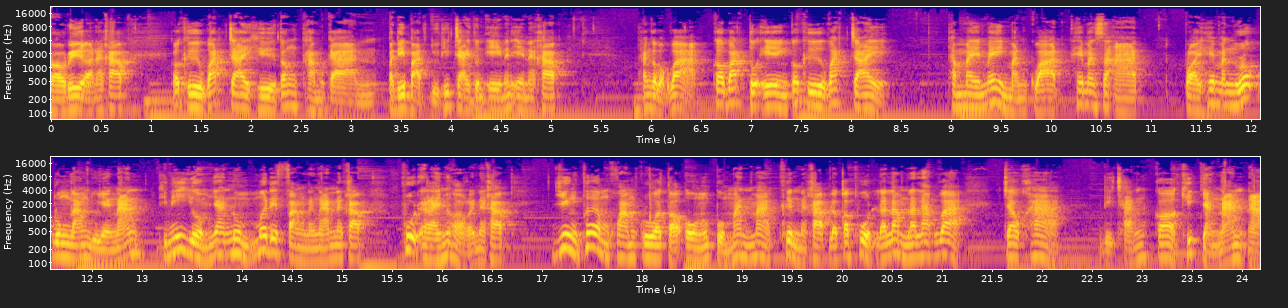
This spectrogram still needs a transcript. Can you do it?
รอเรือนะครับ ก็คือวัดใจคือต้องทำการปฏิบัติอยู่ที่ใจตนเองนั่นเองนะครับ ท่านก็บอกว่าก็วัดตัวเองก็คือวัดใจ ทำไมไม่หมันกวาดให้มันสะอาด ปล่อยให้มันรกรุงรังอยู่อย่างนั้น ทีนี้โยมย่านุ่มเมื่อได้ฟังดังนั้นนะครับ พูดอะไรไม่ออกเลยนะครับ ยิ่งเพิ่มความกลัวต่อองค์หลวงปู่มั่นมากขึ้นนะครับ แล้วก็พูดละล่ำละลักว่าเจ้าข้าดิฉันก็คิดอย่างนั้นอ่า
